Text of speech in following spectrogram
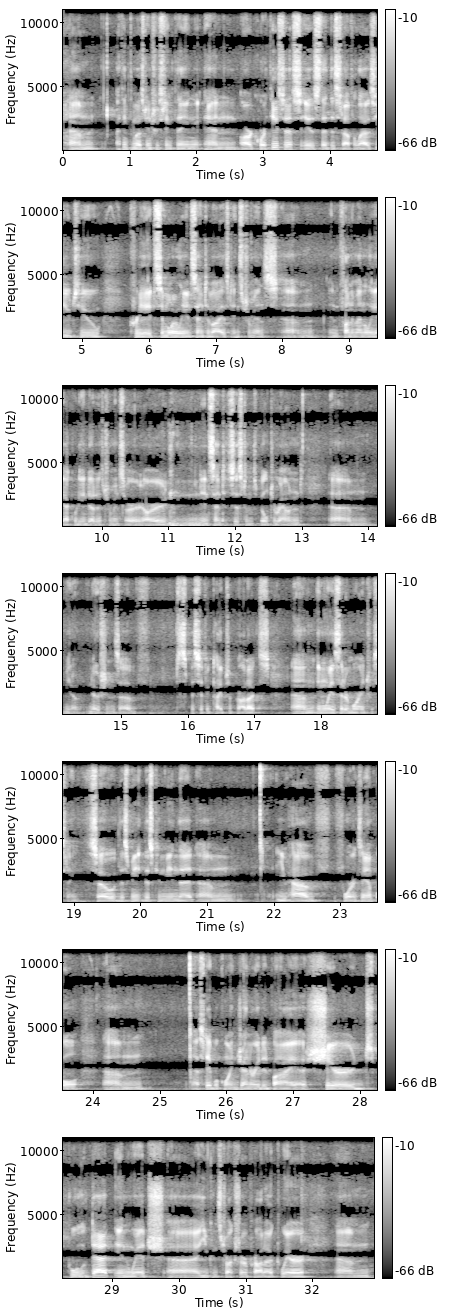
Um, I think the most interesting thing and our core thesis is that this stuff allows you to create similarly incentivized instruments, um, and fundamentally equity and debt instruments are, are incentive systems built around um, you know, notions of specific types of products um, in ways that are more interesting. So this, me- this can mean that um, you have, for example, um, a stablecoin generated by a shared pool of debt in which uh, you can structure a product where um,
